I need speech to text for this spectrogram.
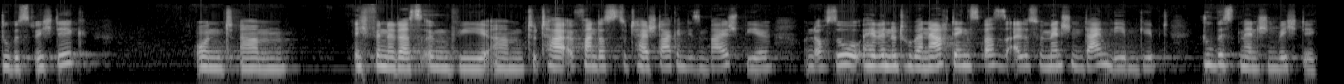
Du bist wichtig. Und ähm, ich finde das irgendwie ähm, total, fand das total stark in diesem Beispiel. Und auch so, hey, wenn du drüber nachdenkst, was es alles für Menschen in deinem Leben gibt, du bist Menschen wichtig.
